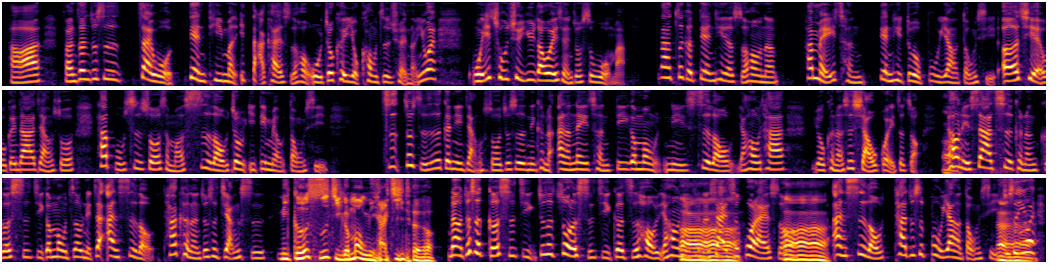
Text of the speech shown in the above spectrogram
好啊，反正就是在我电梯门一打开的时候，我就可以有控制权了，因为我一出去遇到危险就是我嘛。那这个电梯的时候呢？它每一层电梯都有不一样的东西，而且我跟大家讲说，它不是说什么四楼就一定没有东西，只就只是跟你讲说，就是你可能按的那一层第一个梦，你四楼，然后它有可能是小鬼这种，然后你下次可能隔十几个梦之后，你再按四楼，它可能就是僵尸。你隔十几个梦，你还记得哦？没有，就是隔十几，就是做了十几个之后，然后你可能下一次过来的时候，按四楼，它就是不一样的东西，就是因为。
